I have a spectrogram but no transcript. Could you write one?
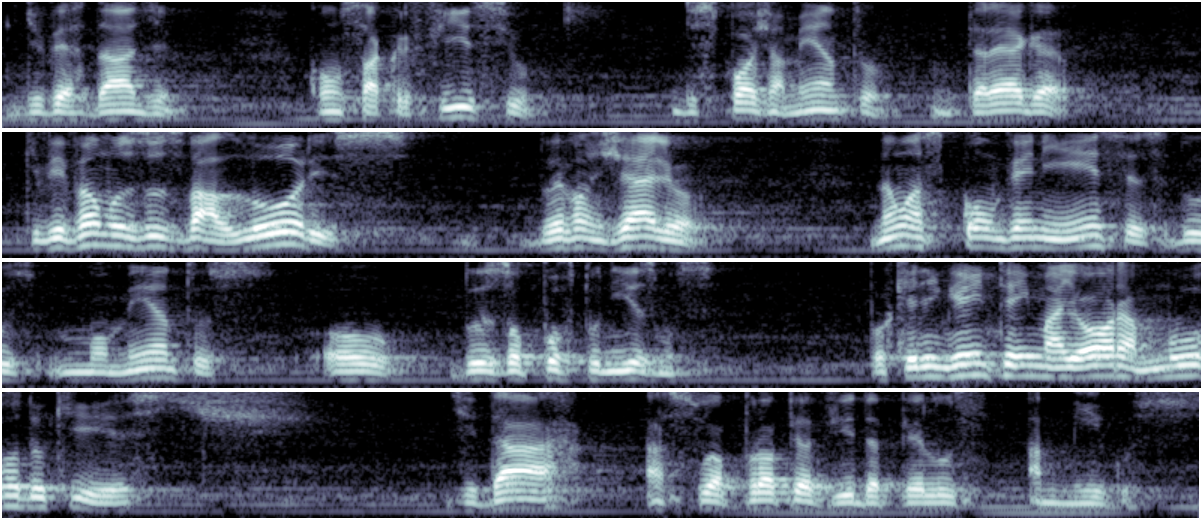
de verdade, com sacrifício, despojamento, entrega, que vivamos os valores do Evangelho, não as conveniências dos momentos ou dos oportunismos, porque ninguém tem maior amor do que este, de dar a sua própria vida pelos amigos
